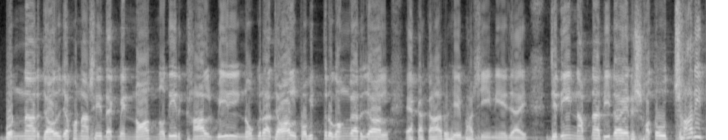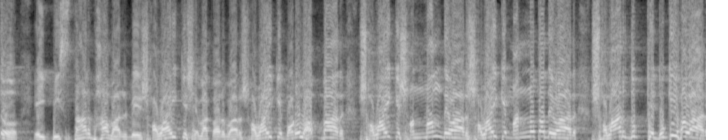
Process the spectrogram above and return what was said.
বন্যার জল যখন আসে, দেখবেন নদ, নদীর খাল, বিল, নোংরা জল, পবিত্র গঙ্গার জল একাকার হয়ে ভাসিয়ে নিয়ে যায়। যেদিন আপনার হৃদয়ের শত উচ্চারিত এই বিস্তার ভাব আসবে, সবাইকে সেবা করবার, সবাইকে বড় ভাববার, সবাইকে সম্মান দেওয়ার, সবাইকে মান্যতা দেওয়ার, সবার দুঃখে দুঃখী হওয়ার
